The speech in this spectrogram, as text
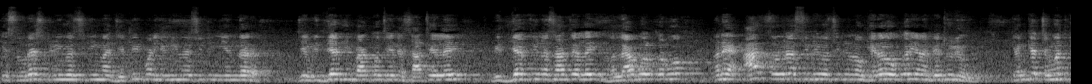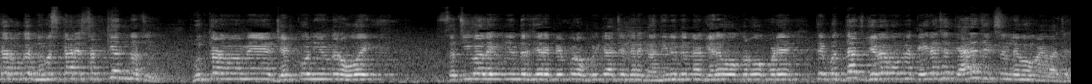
કે સૌરાષ્ટ્ર યુનિવર્સિટીમાં જેટલી પણ યુનિવર્સિટીની અંદર જે વિદ્યાર્થી પાકો છે એને સાથે લઈ, વિદ્યાર્થીઓને સાથે લઈ હલ્લાબોલ કરવો અને આ સૌરાષ્ટ્ર યુનિવર્સિટીનો ઘેરાવો કરી અને બેઠું રહેવું. કેમ કે ચમત્કાર વગર નમસ્કાર એ શક્ય જ નથી. ભૂતકાળમાં અમે જેટકોની અંદર હોય સચિવાલયની અંદર જ્યારે પેપરો ફૂટ્યા છે, ત્યારે ગાંધીનગરના ઘેરાવો કરવો પડે. તે બધા જ ઘેરાવો અમે કર્યા છે, ત્યારે જ એક્શન લેવામાં આવ્યા છે.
